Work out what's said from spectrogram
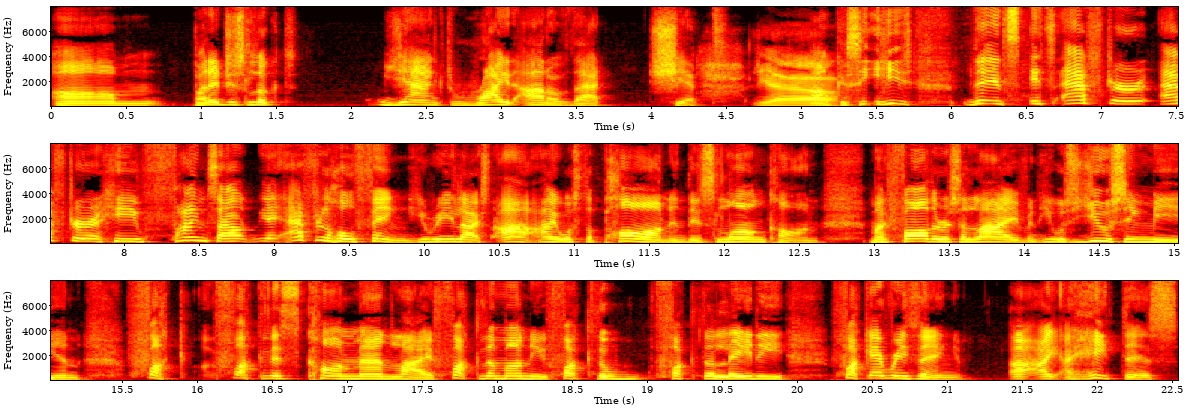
Um, but it just looked yanked right out of that shit yeah. because he, he's it's it's after after he finds out after the whole thing he realized ah I was the pawn in this long con my father is alive and he was using me and fuck fuck this con man life fuck the money fuck the fuck the lady fuck everything I I hate this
